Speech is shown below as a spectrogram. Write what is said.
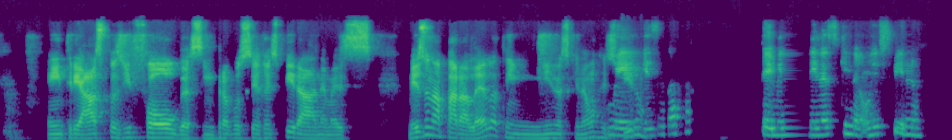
entre aspas de folga assim para você respirar, né? Mas mesmo na paralela tem meninas que não respiram? Tem meninas que não respiram.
